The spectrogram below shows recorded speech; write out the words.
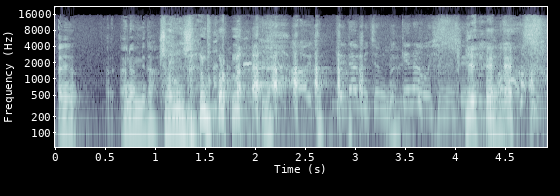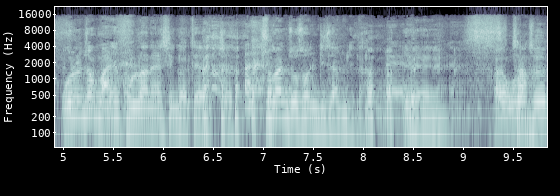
아니요, 안 합니다. 저는 잘 모르나. 네. 아, 대답이 좀 늦게 나오시는데. 예. 오늘 좀 많이 곤란하신 것 같아요. 주간조선 기자입니다. 네. 예. 아니, 오늘 자. 저,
